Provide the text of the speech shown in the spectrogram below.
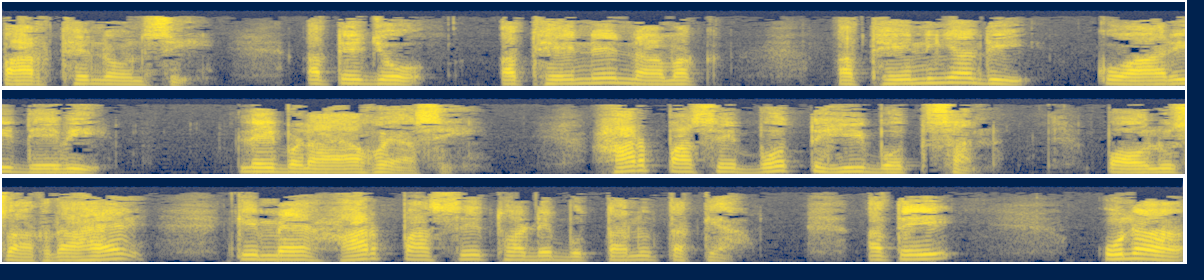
ਪਾਰਥੇਨੋਨ ਸੀ ਅਤੇ ਜੋ ਅਥੇਨੇ ਨਾਮਕ ਅਥੇਨੀਆਂ ਦੀ ਕੁਆਰੀ ਦੇਵੀ ਲਈ ਬਣਾਇਆ ਹੋਇਆ ਸੀ। ਹਰ ਪਾਸੇ ਬੁੱਤ ਹੀ ਬੁੱਤ ਸਨ। ਪੌਲਸ ਆਖਦਾ ਹੈ ਕਿ ਮੈਂ ਹਰ ਪਾਸੇ ਤੁਹਾਡੇ ਬੁੱਤਾਂ ਨੂੰ ਤੱਕਿਆ ਅਤੇ ਉਹਨਾਂ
